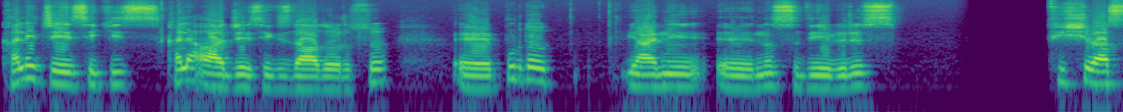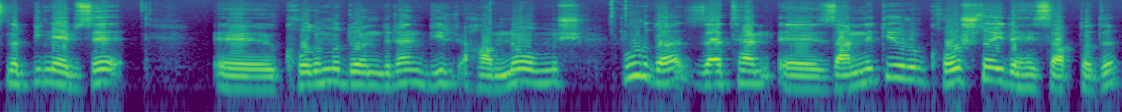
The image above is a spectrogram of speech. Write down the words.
kale C8, kale AC8 daha doğrusu. Ee, burada yani e, nasıl diyebiliriz? Fischer aslında bir nebze e, kolumu döndüren bir hamle olmuş. Burada zaten e, zannediyorum Korşno'yu da hesapladı.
